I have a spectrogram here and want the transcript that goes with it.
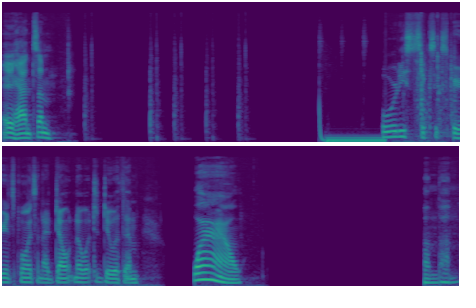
Hey, handsome. 46 experience points, and I don't know what to do with them. Wow. Bum bum.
